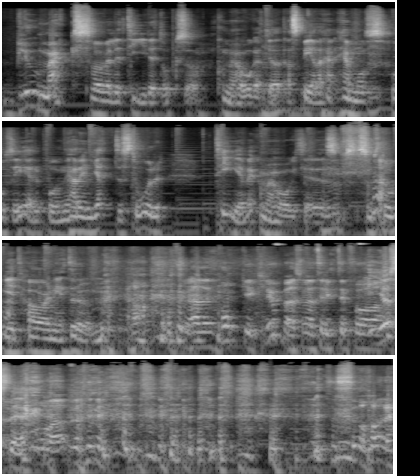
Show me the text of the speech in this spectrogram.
Blue Max var väldigt tidigt också. Kommer jag ihåg att jag, jag spelade he- hemma hos, hos er. på. Ni hade en jättestor TV kommer jag ihåg. till- Som, som stod i ett hörn i ett rum. Ja, så jag hade en hockeyklubba som jag tryckte på. Just det. På, så var det.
